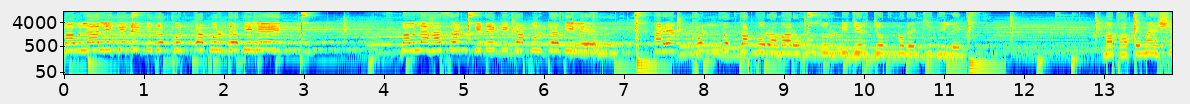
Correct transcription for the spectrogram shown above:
মাওলা আলীকে ডেকে যখন কাপড়টা দিলেন, মাওলা হাসানকে ডেকে কাপড়টা দিলেন, আর এক খণ্ড কাপড় আমার হুজুর নিজের জন্য রেখে দিলেন। মা ফাতেমা এসে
